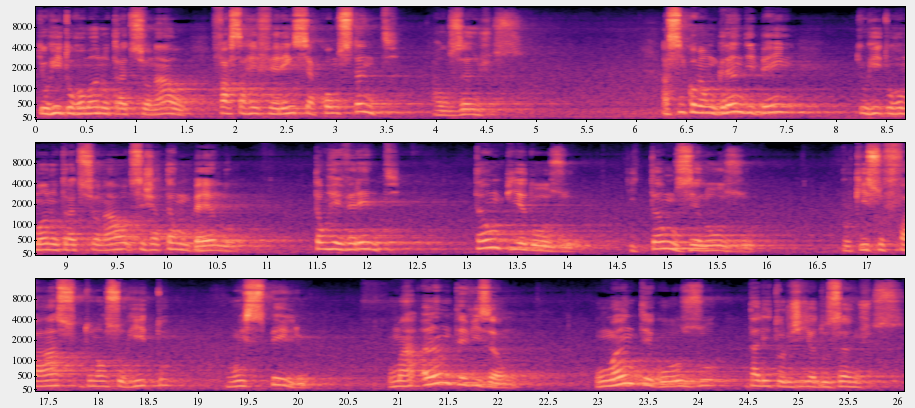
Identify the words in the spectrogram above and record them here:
que o rito romano tradicional faça referência constante aos anjos. Assim como é um grande bem que o rito romano tradicional seja tão belo, tão reverente, tão piedoso e tão zeloso, porque isso faz do nosso rito um espelho, uma antevisão, um antegozo da liturgia dos anjos,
